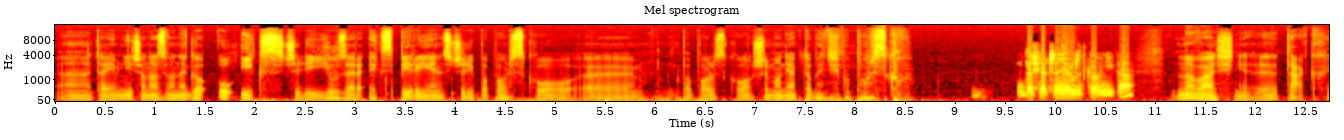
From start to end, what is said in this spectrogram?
e, tajemniczo nazwanego UX, czyli User Experience, czyli po polsku, e, po polsku, Szymon, jak to będzie po polsku? Doświadczenie użytkownika? No właśnie, tak,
